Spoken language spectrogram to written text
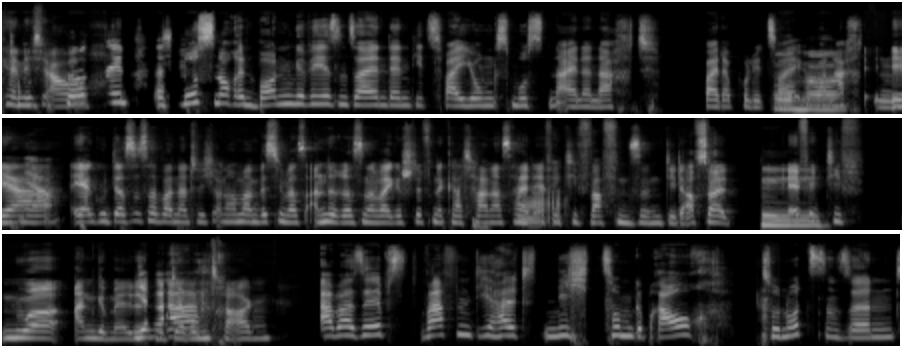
kenne ich auch. 2014. Es muss noch in Bonn gewesen sein, denn die zwei Jungs mussten eine Nacht bei der Polizei Oha. übernachten. Ja, ja, gut, das ist aber natürlich auch nochmal ein bisschen was anderes, ne, weil geschliffene Katanas halt Ja. effektiv Waffen sind. Die darfst du halt Hm. effektiv nur angemeldet mit dir Ja. rumtragen. Aber selbst Waffen, die halt nicht zum Gebrauch zu nutzen sind,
